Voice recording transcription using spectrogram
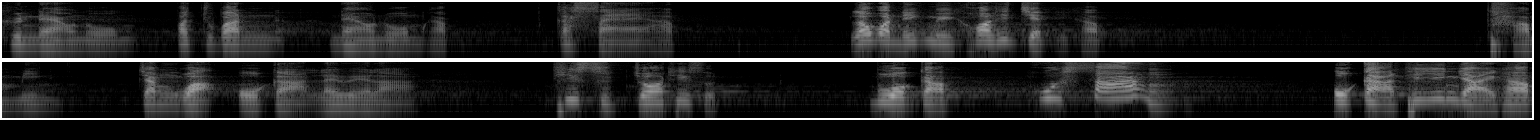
คือแนวโน้ม ปัจจุบันแนวโน้มครับ กระแสครับ แล้ววันนี้มีข้อที่ 7 อีกครับทามมิ่งจังหวะโอกาสและเวลาที่สุดยอดที่สุด บวกกับผู้สร้างโอกาสที่ยิ่งใหญ่ครับ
